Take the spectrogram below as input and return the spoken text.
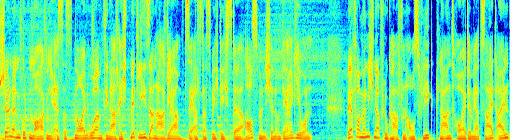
Schönen guten Morgen, es ist 9 Uhr, die Nachricht mit Lisa Nagler. Zuerst das Wichtigste aus München und der Region. Wer vom Münchner Flughafen ausfliegt, plant heute mehr Zeit ein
